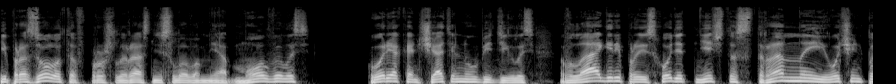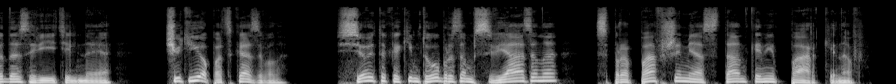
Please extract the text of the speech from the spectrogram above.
и про золото в прошлый раз ни словом не обмолвилась. Кори окончательно убедилась, в лагере происходит нечто странное и очень подозрительное. Чутье подсказывало. Все это каким-то образом связано с пропавшими останками Паркинов.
